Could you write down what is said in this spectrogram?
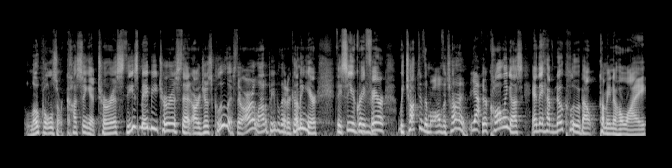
locals are cussing at tourists. These may be tourists that are just clueless. There are a lot of people that are coming here. They see a great fare. We talk to them all the time. Mm-hmm. Yeah. They're calling us and they have no clue about coming to Hawaii.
